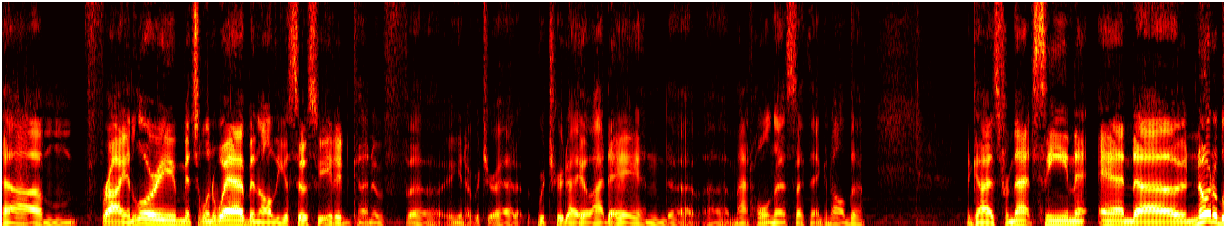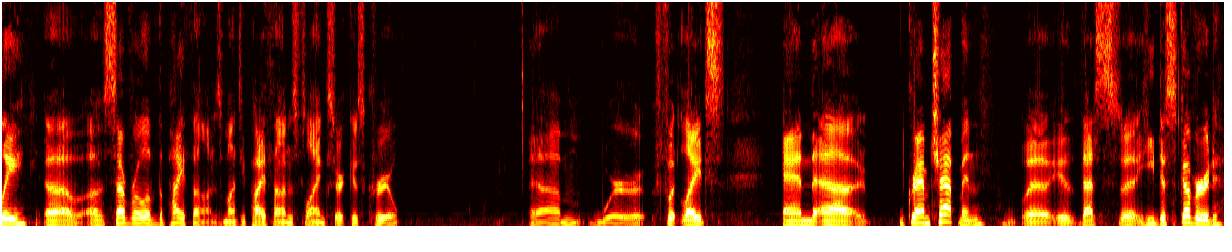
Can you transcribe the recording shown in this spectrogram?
Um, Fry and Laurie, Mitchell and Webb, and all the associated kind of uh, you know Richard Richard Ayoade and uh, uh, Matt Holness, I think, and all the the guys from that scene, and notably several of the Pythons, Monty Python's Flying Circus crew, um, were footlights, and uh, Graham Chapman. Uh, that's uh, he discovered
